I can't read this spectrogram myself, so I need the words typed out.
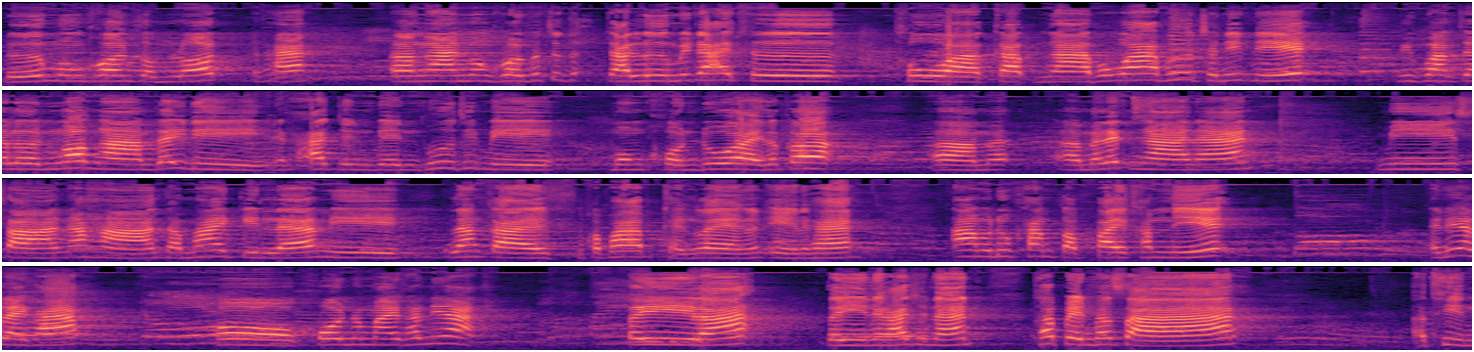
หรือมงคลสมรสนะคะงานมงคลก็จะจะลืมไม่ได้คือถั่วกับงา เพราะว่าพืชชนิดนี้มีความเจริญงอกงามได้ดีนะคะ จึงเป็นพืชที่มีมงคลด้วย แล้วก็เมล็ดงานั้น มีสารอาหารทำให้กินแล้วมีร่างกายสุขภาพแข็งแรงนั่นเองนะคะ อามาดูคำต่อไปคำนี้ อันนี้อะไรคะโอ้คนทำไมคะเนี่ย ตีละ ตีนะคะ ฉะนั้นถ้าเป็นภาษาถิ่น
